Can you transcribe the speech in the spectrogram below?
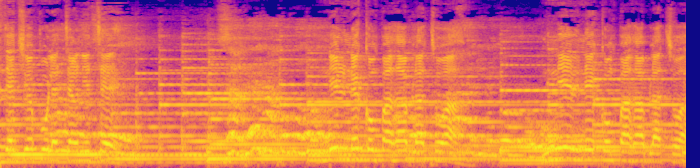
Christ est Dieu pour l'éternité. Nul n'est comparable à toi. Nul n'est comparable à toi.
